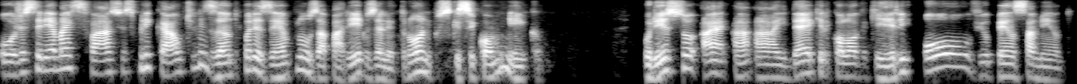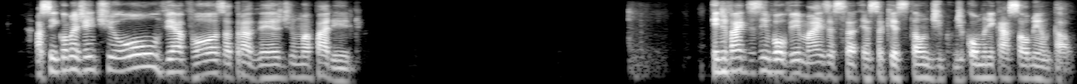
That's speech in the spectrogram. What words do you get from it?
hoje seria mais fácil explicar utilizando, por exemplo, os aparelhos eletrônicos que se comunicam. Por isso, a, a, a ideia que ele coloca aqui, ele ouve o pensamento, assim como a gente ouve a voz através de um aparelho. Ele vai desenvolver mais essa, essa questão de, de comunicação mental.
